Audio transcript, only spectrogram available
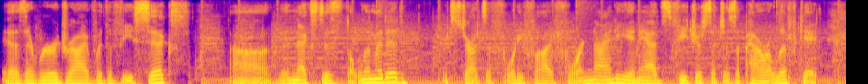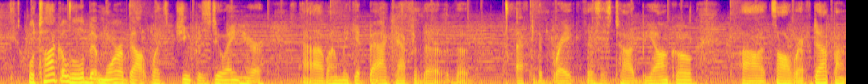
is a rear drive with a V6. Uh, the next is the Limited, which starts at 45,490 and adds features such as a power liftgate. We'll talk a little bit more about what Jeep is doing here uh, when we get back after the, the after the break. This is Todd Bianco. Uh, it's all revved up on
